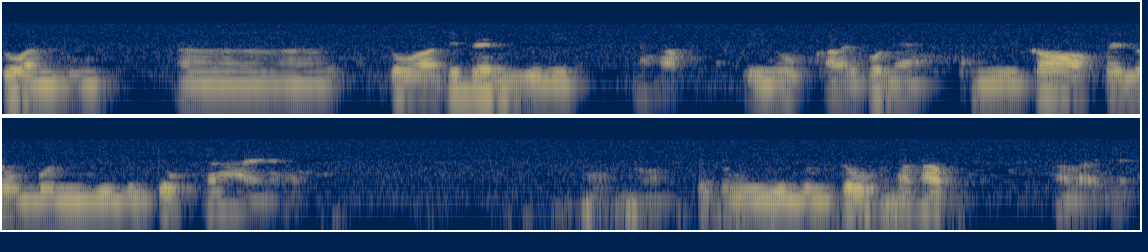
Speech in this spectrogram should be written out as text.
ส่วนตัวที่เป็น Unix นะครับ Linux อะไรพวกนี้อันนี้ก็ไปลงบน Ubuntu ได้นะครับก็จะมี Ubuntu นะครับ อะไรเนี่ย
